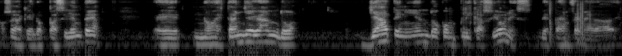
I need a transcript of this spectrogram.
O sea, que los pacientes nos están llegando ya teniendo complicaciones de estas enfermedades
